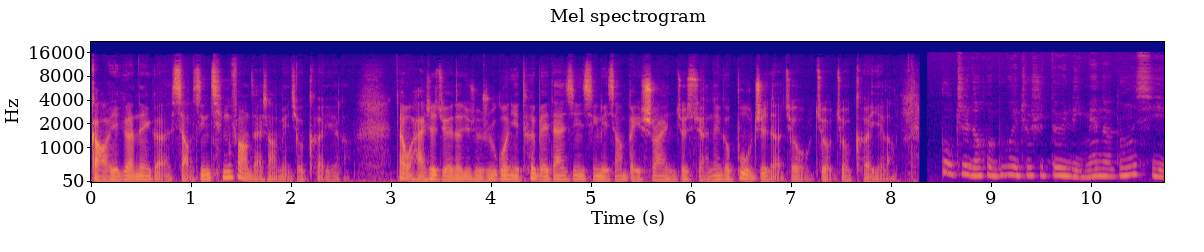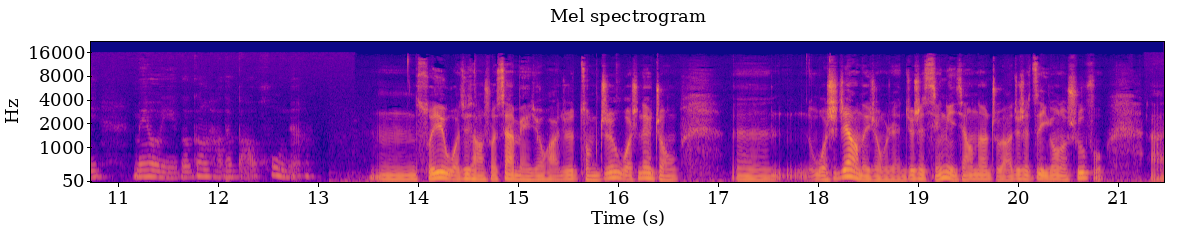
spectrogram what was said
搞一个那个小心轻放在上面就可以了，但我还是觉得，就是如果你特别担心行李箱被摔，你就选那个布置的就就就可以了。布置的会不会就是对里面的东西没有一个更好的保护呢？嗯，所以我就想说下面一句话，就是总之我是那种，嗯，我是这样的一种人，就是行李箱呢，主要就是自己用的舒服啊，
